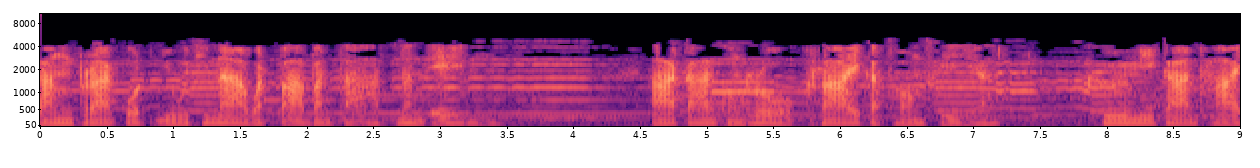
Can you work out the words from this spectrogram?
ดังปรากฏอยู่ที่หน้าวัดป่าบ้านตาดนั่นเอง อาการของโรคคล้ายกับท้องเสีย คือมีการถ่าย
